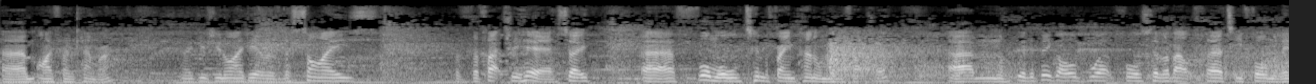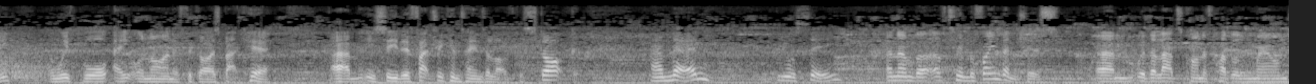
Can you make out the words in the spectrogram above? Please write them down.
um, iPhone camera, it gives you an idea of the size of the factory here. So, uh, formal timber frame panel manufacturer um, with a big old workforce of about 30 formerly, and we've brought eight or nine of the guys back here. Um, you see the factory contains a lot of the stock, and then you'll see a number of timber frame benches um, with the lads kind of huddling around,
